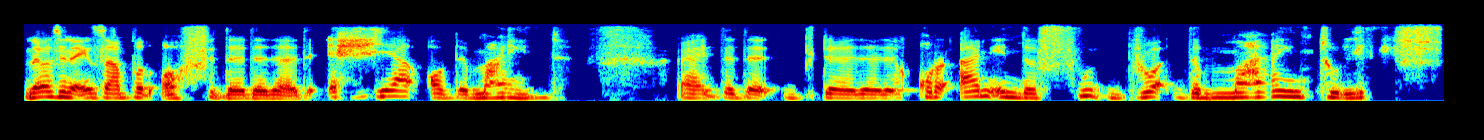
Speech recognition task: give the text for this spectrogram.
That was an example of the, the, the, the ihya of the mind, right? The, the, the, the Quran in the food brought the mind to life.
